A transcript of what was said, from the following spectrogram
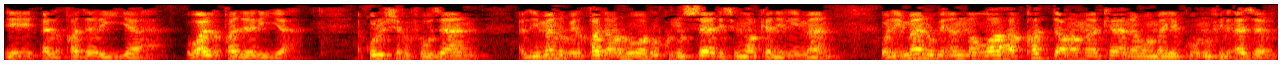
est Al-Qadariyah. Wal-Qadariyah. يقول الشيخ الفوزان الإيمان بالقدر هو الركن السادس من أركان الإيمان والإيمان بأن الله قدر ما كان وما يكون في الأزل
